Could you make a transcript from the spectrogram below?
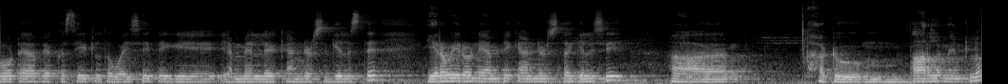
నూట యాభై ఒక్క సీట్లతో వైసీపీకి ఎమ్మెల్యే క్యాండిడేట్స్ గెలిస్తే ఇరవై రెండు ఎంపీ క్యాండిడేట్స్తో గెలిచి అటు పార్లమెంట్లో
